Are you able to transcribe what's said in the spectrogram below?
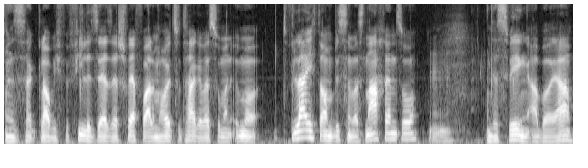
Das ist halt, glaube ich, für viele sehr, sehr schwer, vor allem heutzutage, weißt du, man immer vielleicht auch ein bisschen was nachrennt, so. Deswegen, aber ja,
